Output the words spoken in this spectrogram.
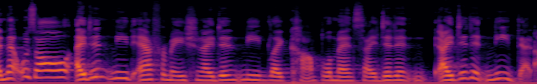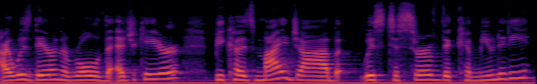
and that was all i didn't need affirmation i didn't need like compliments i didn't i didn't need that. I was there in the role of the educator because my job was to serve the community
